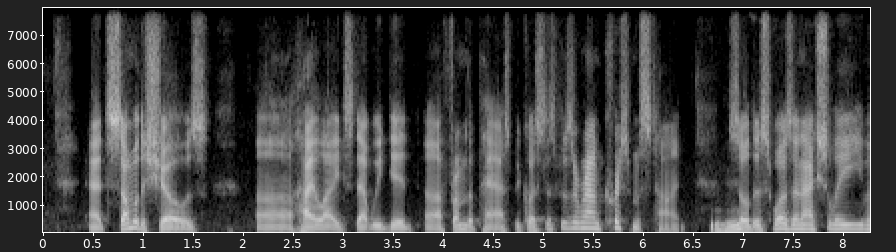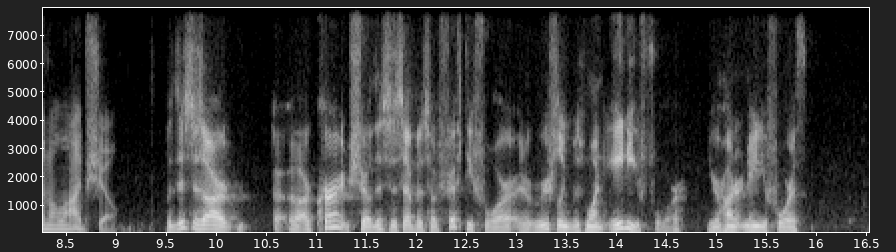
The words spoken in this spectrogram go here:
at some of the shows uh, highlights that we did uh, from the past because this was around Christmas time. Mm-hmm. So this wasn't actually even a live show. But this is our uh, our current show. This is episode 54, and it originally was 184, your 184th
